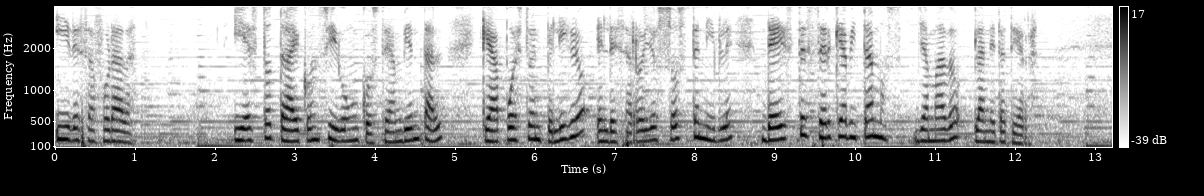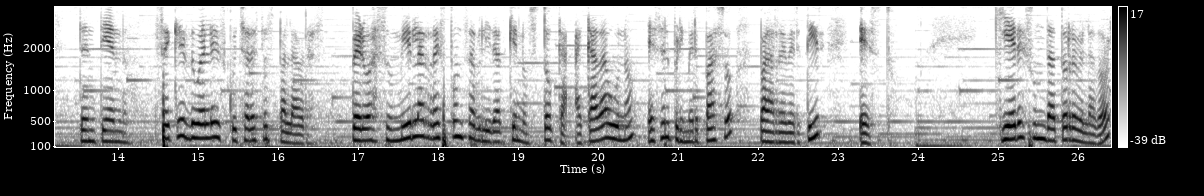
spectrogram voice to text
y desaforada. Y esto trae consigo un coste ambiental que ha puesto en peligro el desarrollo sostenible de este ser que habitamos, llamado planeta Tierra. Te entiendo, sé que duele escuchar estas palabras, pero asumir la responsabilidad que nos toca a cada uno es el primer paso para revertir esto. ¿Quieres un dato revelador?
